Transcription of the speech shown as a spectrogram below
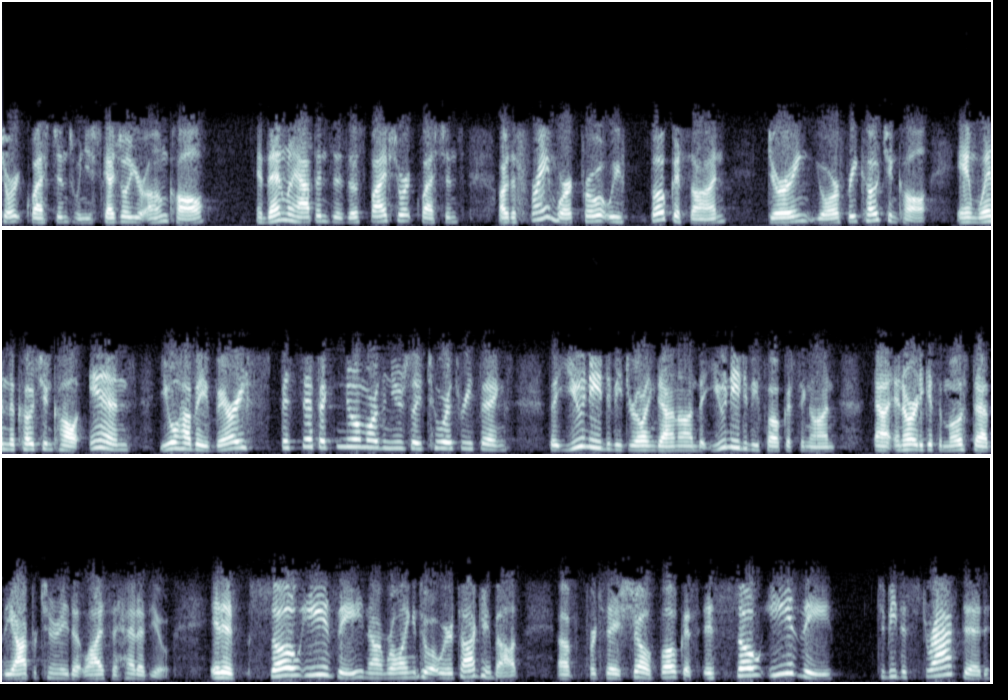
short questions when you schedule your own call. And then what happens is those five short questions are the framework for what we focus on during your free coaching call. And when the coaching call ends, you will have a very specific, no more than usually two or three things that you need to be drilling down on, that you need to be focusing on uh, in order to get the most out of the opportunity that lies ahead of you. It is so easy, now I'm rolling into what we were talking about uh, for today's show, focus. It's so easy to be distracted,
